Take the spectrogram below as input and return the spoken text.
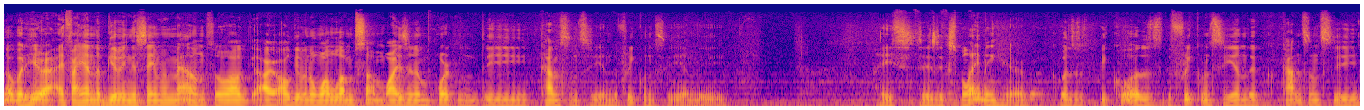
No, but here, if I end up giving the same amount, so I'll, I'll give it a one lump sum. Why is it important the constancy and the frequency and the. He's, he's explaining here because, because the frequency and the constancy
